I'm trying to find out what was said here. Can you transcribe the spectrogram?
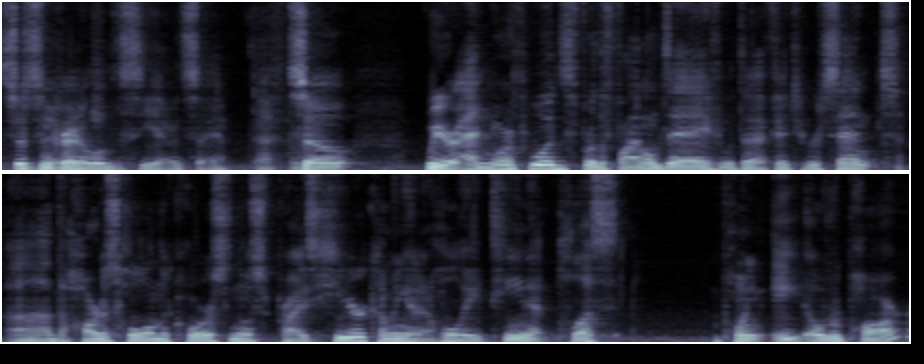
It's just incredible to see, I would say. Definitely. So we are at Northwoods for the final day with that 50%. Uh, the hardest hole on the course, no surprise here, coming in at hole 18 at plus 0.8 over par.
